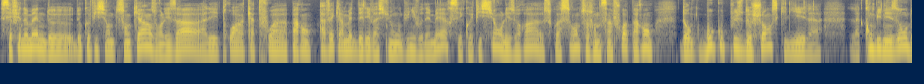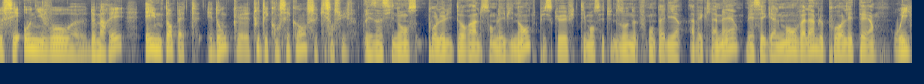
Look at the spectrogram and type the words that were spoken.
Ces phénomènes de, de coefficient de 115, on les a allez, 3 4 fois par an. Avec un mètre d'élévation du niveau des mers, ces coefficients, on les aura 60, 65 fois par an. Donc beaucoup plus de chances qu'il y ait la, la, combinaison de ces hauts niveaux euh, de marée et une tempête. Et donc toutes les conséquences qui s'en suivent. Les incidences pour le littoral semble évidente, puisque effectivement c'est une zone frontalière avec la mer, mais c'est également valable pour les terres. Oui,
